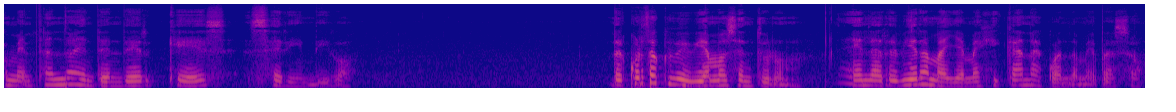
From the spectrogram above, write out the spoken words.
Comenzando a entender qué es ser índigo. Recuerdo que vivíamos en Tulum, en la Riviera Maya mexicana, cuando me pasó.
